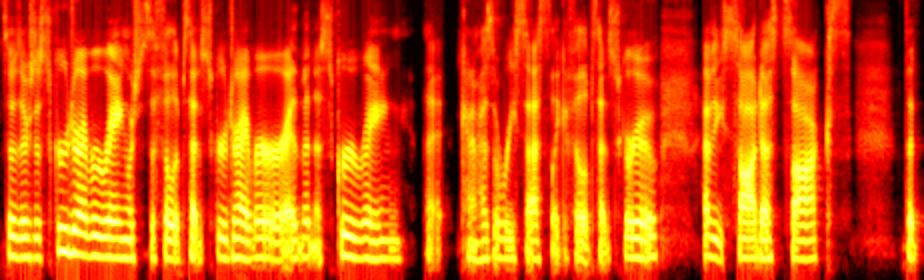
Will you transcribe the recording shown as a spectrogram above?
So there's a screwdriver ring, which is a Phillips head screwdriver, and then a screw ring that kind of has a recess like a Phillips head screw. I have these sawdust socks that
